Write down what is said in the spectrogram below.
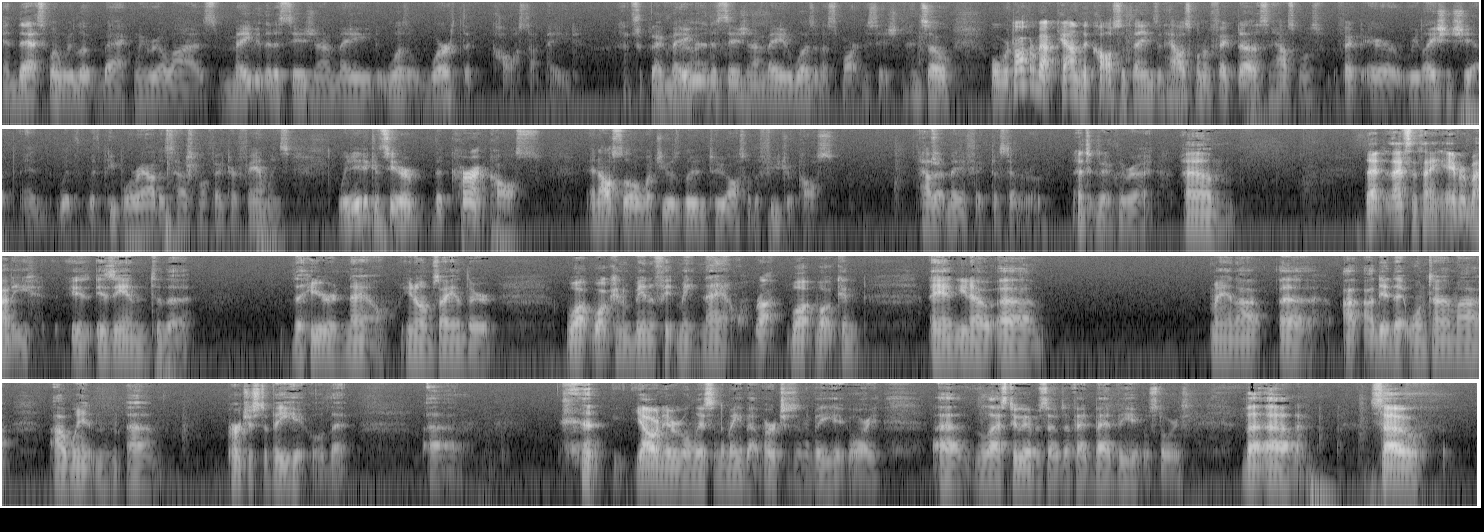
And that's when we look back and we realize maybe the decision I made wasn't worth the cost I paid That's exactly maybe right. the decision I made wasn't a smart decision. And so, when we're talking about counting the cost of things and how it's going to affect us and how it's going to affect our relationship and with, with people around us, how it's going to affect our families, we need to consider the current costs and also what you was alluding to, also the future costs, how that may affect us down the road. That's exactly right. Um, that that's the thing. Everybody is is into the the here and now. You know what I'm saying? They're what what can benefit me now? Right. What what can and you know, um, man, I, uh, I I did that one time. I I went and um, purchased a vehicle that. Uh, y'all are never going to listen to me about purchasing a vehicle, are you? Uh, the last two episodes, I've had bad vehicle stories, but um, so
